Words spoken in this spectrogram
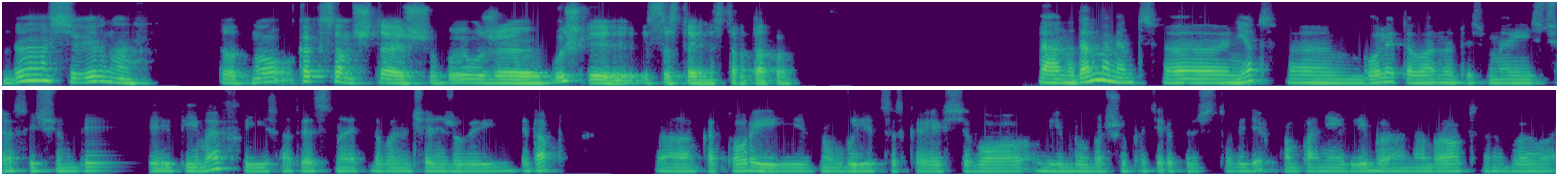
Да, все верно. Тот, ну, как сам считаешь, вы уже вышли из состояния стартапа? Да, на данный момент э, нет. Э, более того, ну, то есть мы сейчас ищем PMF, и, соответственно, это довольно челленджовый этап, который ну, выльется, скорее всего, либо в большую потерю количества людей в компании, либо, наоборот, в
